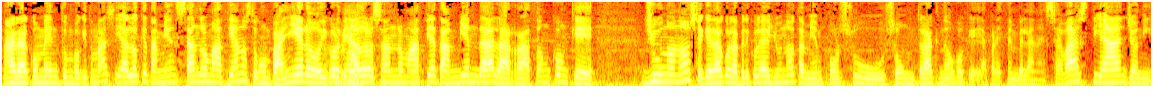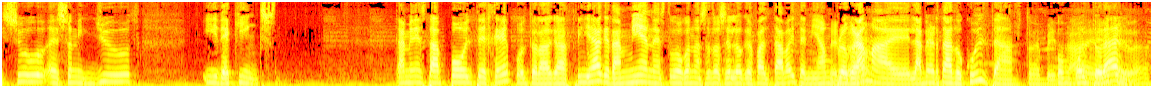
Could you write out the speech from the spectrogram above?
ahora comento un poquito más, y a lo que también Sandro Macia, nuestro compañero y Sandro. coordinador Sandro Macia, también da la razón con que Juno, ¿no? Se queda con la película de Juno también por su soundtrack, ¿no? Porque aparecen Belén Sebastian, Johnny Su, eh, Sonic Youth y The Kings. También está Paul TG, Paul Toral García, que también estuvo con nosotros en Lo que faltaba y tenía un ¿Verdad? programa, eh, La Verdad Oculta, Ostras, con Paul Toral.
